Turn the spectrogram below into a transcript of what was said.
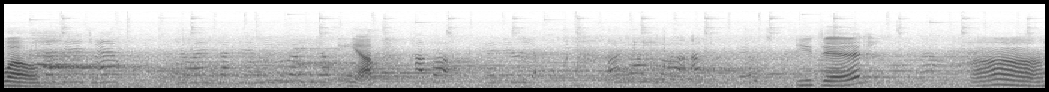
Whoa. Yep. You did? Ah.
